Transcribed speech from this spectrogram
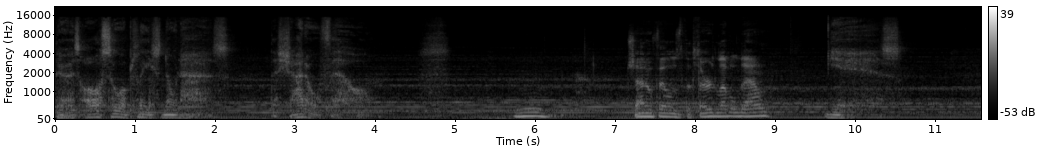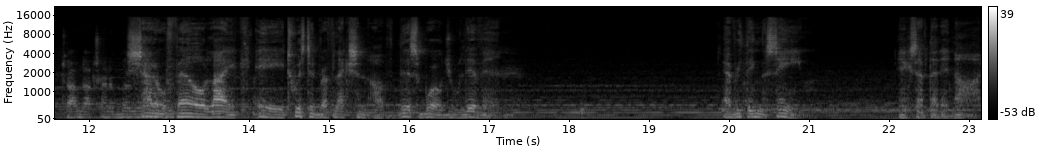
There is also a place known as the Shadowfell. Hmm. Shadowfell is the third level down. Yes. So I'm not trying to. bug Shadowfell like a twisted reflection of this world you live in. Everything the same, except that it not.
